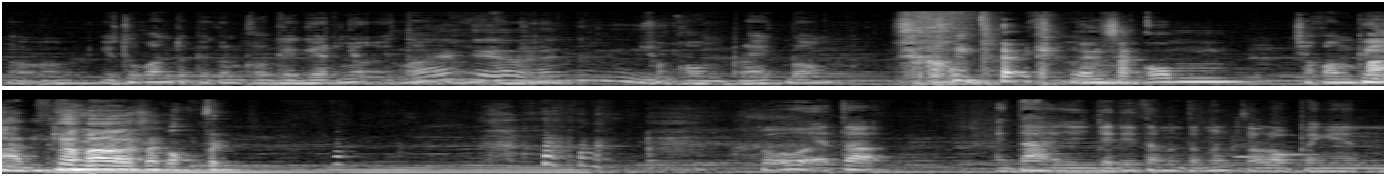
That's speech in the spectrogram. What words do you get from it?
Oh, itu kan tapi kan kok gegernya itu so komplek dong Sekomplek dan sekom sakompi pan. Oh. Oh eta eta jadi teman-teman kalau pengen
